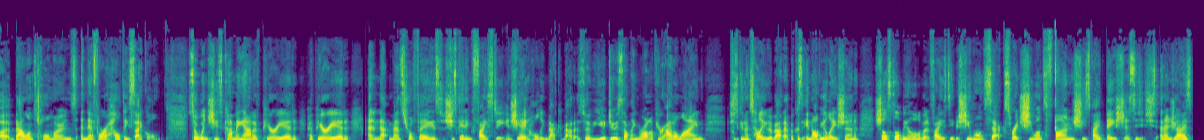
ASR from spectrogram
a, balanced hormones and therefore a healthy cycle. So when she's coming out of period, her period and that menstrual phase, she's getting feisty and she ain't holding back about it. So if you do something wrong, if you're out of line, she's going to tell you about it because in ovulation, she'll still be a little bit feisty, but she wants sex, right? She wants fun. She's vivacious. She's energized.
